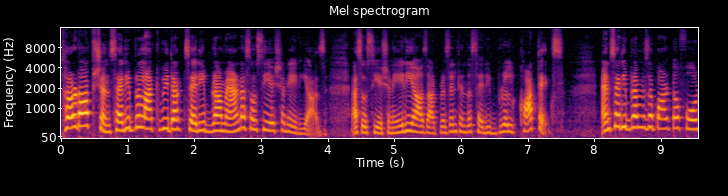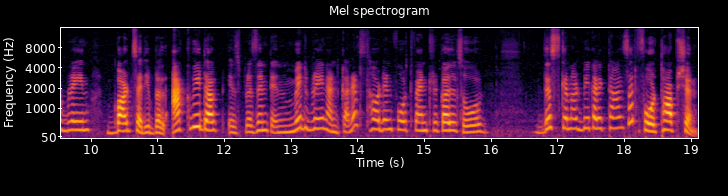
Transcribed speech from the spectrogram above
Third option cerebral aqueduct, cerebrum and association areas. Association areas are present in the cerebral cortex and cerebrum is a part of forebrain but cerebral aqueduct is present in midbrain and connects third and fourth ventricle. So, this cannot be correct answer. Fourth option,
